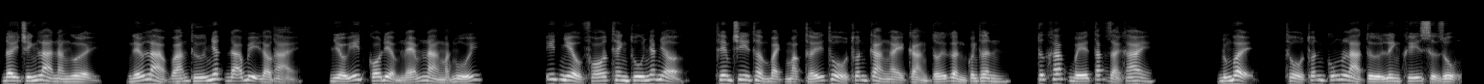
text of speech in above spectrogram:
Đây chính là nàng người, nếu là ván thứ nhất đã bị đào thải, nhiều ít có điểm ném nàng mặt mũi. Ít nhiều Phó Thanh Thu nhắc nhở, thêm chi thẩm bạch mặc thấy thổ thuẫn càng ngày càng tới gần quanh thân, tức khắc bế tắc giải khai. Đúng vậy, thổ thuẫn cũng là từ linh khí sử dụng,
